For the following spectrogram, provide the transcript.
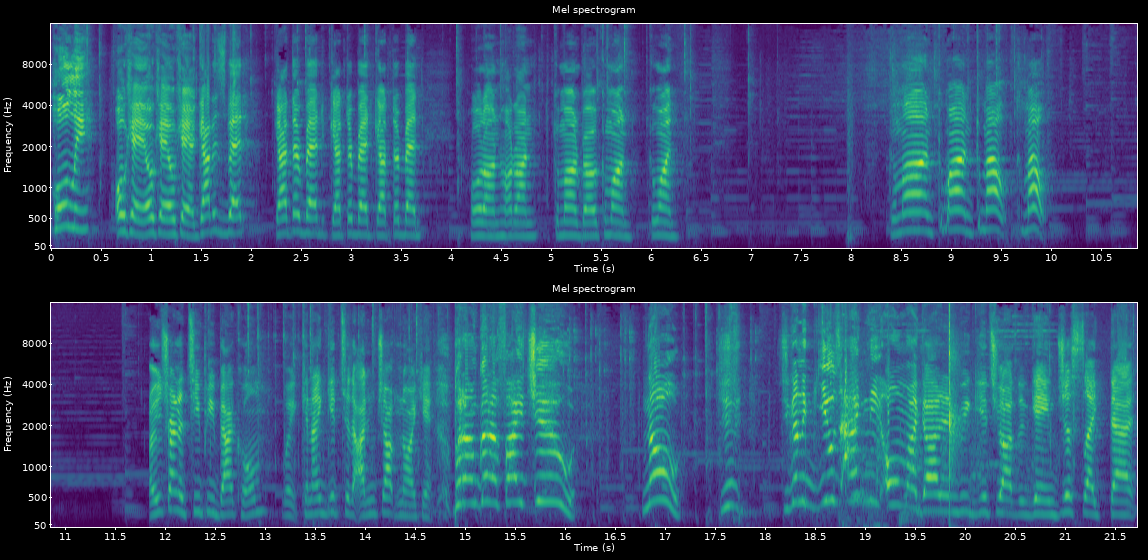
Holy. Okay, okay, okay. I got his bed. Got their bed. Got their bed. Got their bed. Hold on, hold on. Come on, bro. Come on. Come on. Come on, come on. Come out. Come out. Are you trying to TP back home? Wait, can I get to the item shop? No, I can't. But I'm gonna fight you! No! you're gonna use Agni! Oh my god, and we get you out of the game just like that.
